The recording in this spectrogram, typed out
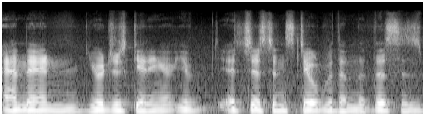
and then you're just getting it. It's just instilled with them that this is.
